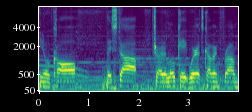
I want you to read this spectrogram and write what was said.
you know, call, they stop, try to locate where it's coming from,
